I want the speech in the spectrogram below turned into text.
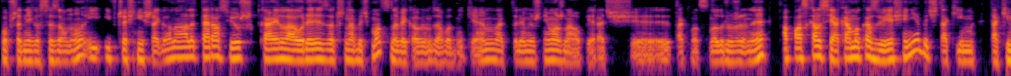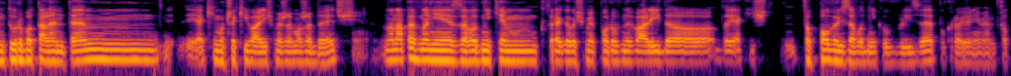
poprzedniego sezonu i, i wcześniejszego, no ale teraz już Kyle Laury zaczyna być mocno wiekowym zawodnikiem, na którym już nie można opierać e, tak mocno drużyny, a Pascal Siakam okazuje się nie być takim, takim turbotalentem, jakim oczekiwaliśmy, że może być. No na pewno nie jest zawodnikiem, którego byśmy porównywali do, do jakichś topowych zawodników w lidze, pokroju, nie wiem, top,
